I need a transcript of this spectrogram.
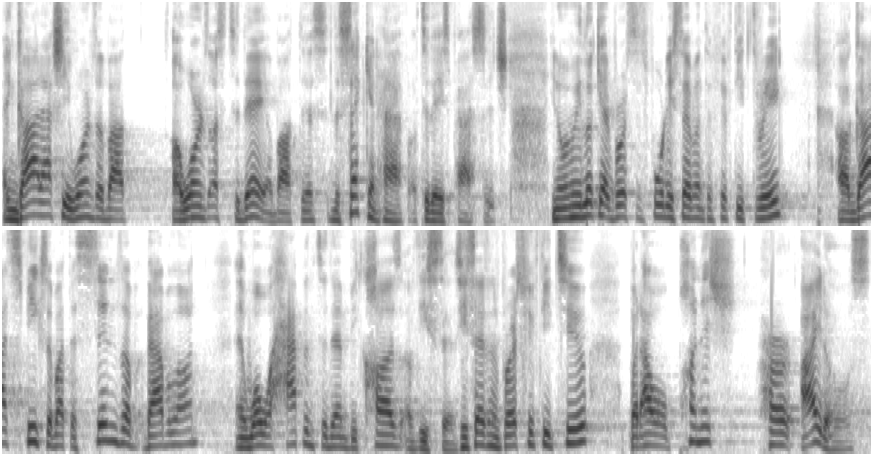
And God actually warns about uh, warns us today about this in the second half of today's passage. You know, when we look at verses 47 to 53, uh, God speaks about the sins of Babylon and what will happen to them because of these sins. He says in verse 52, But I will punish her idols,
